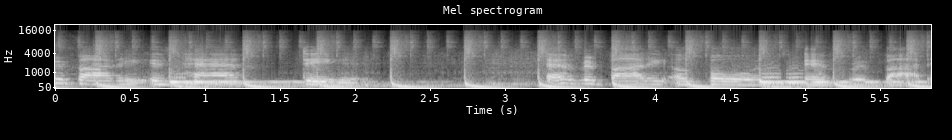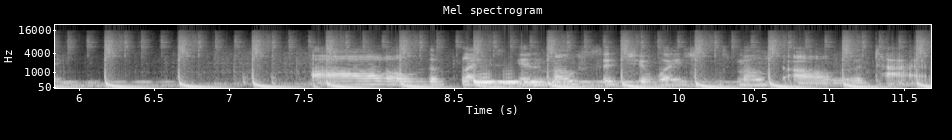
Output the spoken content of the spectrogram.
Everybody is half dead. Everybody avoids everybody. All over the place, in most situations, most all the time.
